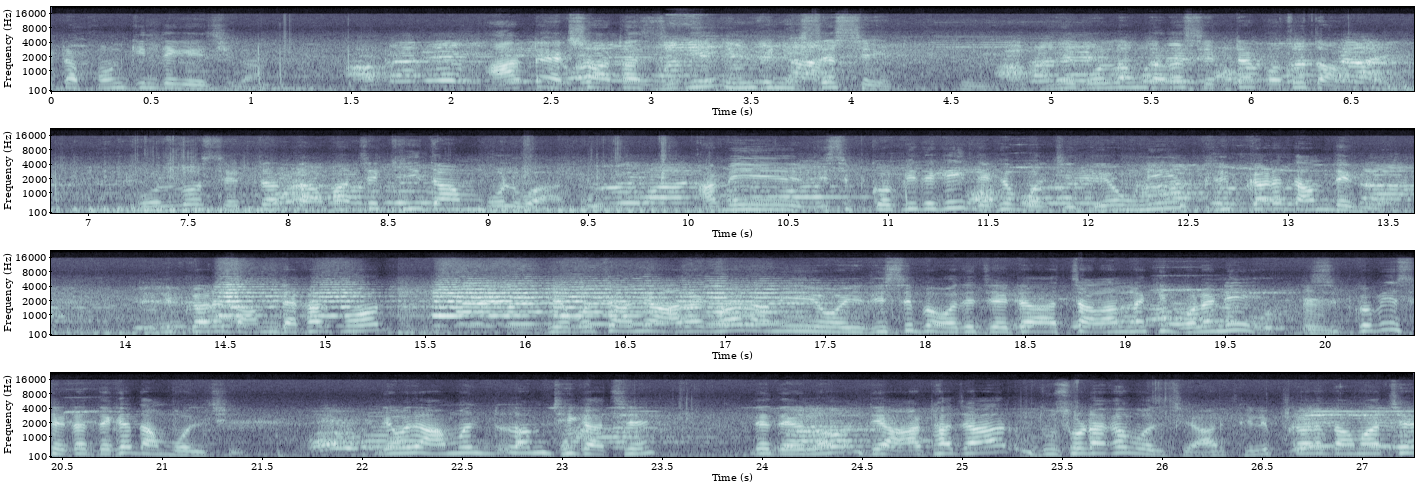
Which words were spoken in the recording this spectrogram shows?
একটা ফোন কিনতে গিয়েছিলাম। আট একশো আঠাশ জিবি ইনফিনিক্সের সেট। আমি বললাম, দাদা, সেটটা কত দাম? বলল, সেটটার দাম আছে, কি দাম বলব আমি রিসিপ্ট কপি দেখেই দেখে বলছি দিয়ে উনি ফ্লিপকার্টের দাম দেখল। ফ্লিপকার্টের দাম দেখার পর দিয়ে বলছে, আমি আর একবার, আমি ওই রিসিপ্ট ওদের যেটা চালান নাকি বলেনি রিসিপ্ট কপি সেটা দেখে দাম বলছি। দিয়ে বলছে, আমি বললাম, ঠিক আছে। দিয়ে দেখল যে আট হাজার দুশো টাকা বলছে আর ফ্লিপকার্টের দাম আছে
